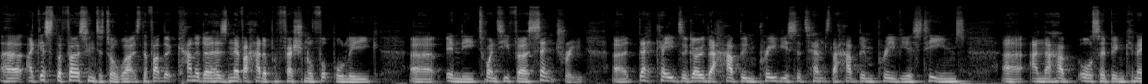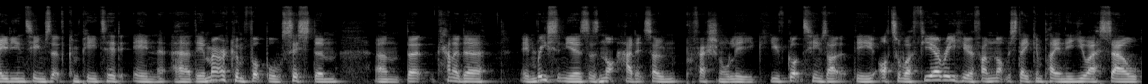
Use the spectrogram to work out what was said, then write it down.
uh, I guess the first thing to talk about is the fact that Canada has never had a professional football league uh, in the 21st century. Uh, decades ago, there have been previous attempts, there have been previous teams, uh, and there have also been Canadian teams that have competed in uh, the American football system. Um, but Canada, in recent years, has not had its own professional league. You've got teams like the Ottawa Fury, who, if I'm not mistaken, play in the USL.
